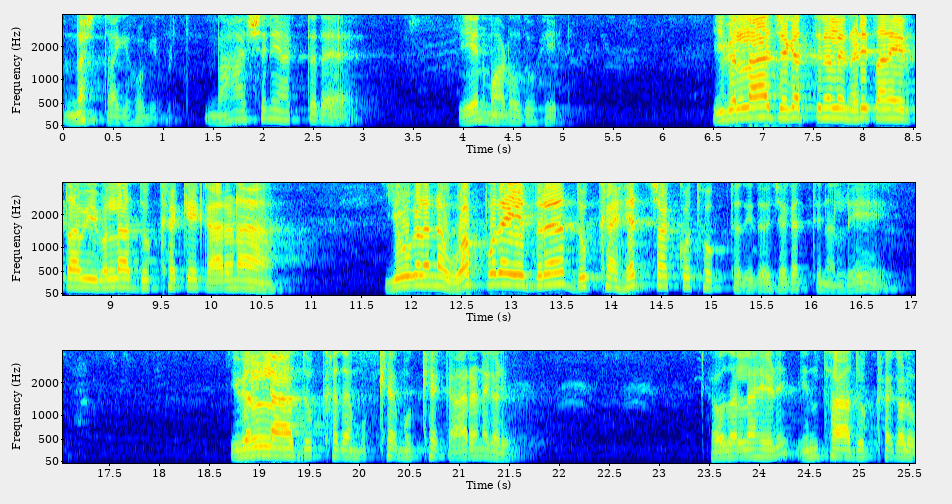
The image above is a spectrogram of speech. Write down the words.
ನಷ್ಟ ಆಗಿ ಹೋಗಿಬಿಡ್ತು ನಾಶನೇ ಆಗ್ತದೆ. ಏನು ಮಾಡೋದು ಹೇಳಿ. ಇವೆಲ್ಲ ಜಗತ್ತಿನಲ್ಲಿ ನಡೀತಾನೆ ಇರ್ತಾವೆ, ಇವೆಲ್ಲ ದುಃಖಕ್ಕೆ ಕಾರಣ. ಇವುಗಳನ್ನು ಒಪ್ಪದೇ ಇದ್ದರೆ ದುಃಖ ಹೆಚ್ಚಾಕೋತ ಹೋಗ್ತದೆ ಇದು ಜಗತ್ತಿನಲ್ಲಿ. ಇವೆಲ್ಲ ದುಃಖದ ಮುಖ್ಯ ಮುಖ್ಯ ಕಾರಣಗಳು ಹೌದಲ್ಲ ಹೇಳಿ? ಇಂಥ ದುಃಖಗಳು.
